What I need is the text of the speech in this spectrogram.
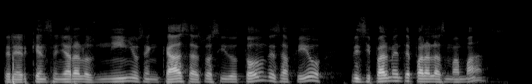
tener que enseñar a los niños en casa, eso ha sido todo un desafío, principalmente para las mamás,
